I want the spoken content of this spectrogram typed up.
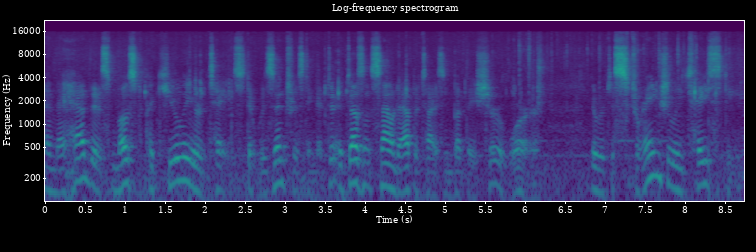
And they had this most peculiar taste. It was interesting. It, it doesn't sound appetizing, but they sure were. They were just strangely tasty.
